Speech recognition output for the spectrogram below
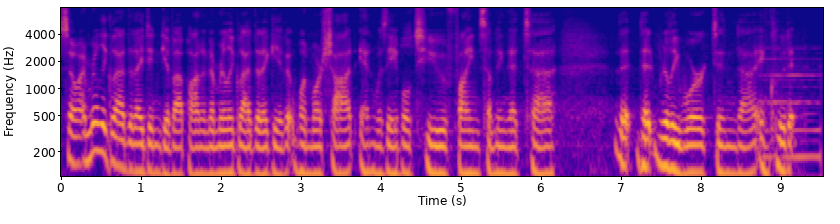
So I'm really glad that I didn't give up on it. I'm really glad that I gave it one more shot and was able to find something that uh, that that really worked and uh, include it.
